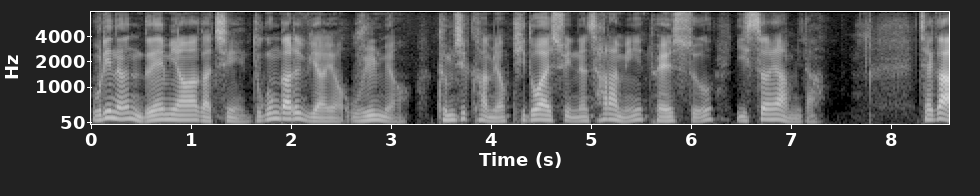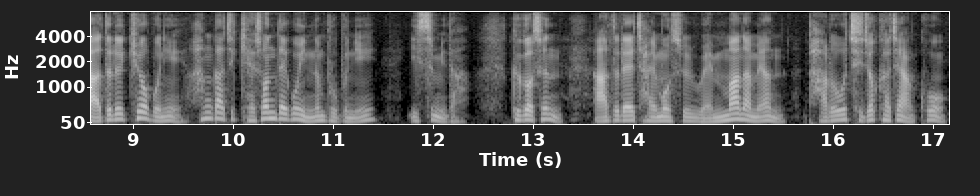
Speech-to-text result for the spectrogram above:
우리는 느에미아와 같이 누군가를 위하여 울며 금식하며 기도할 수 있는 사람이 될 수 있어야 합니다. 제가 아들을 키워보니 한 가지 개선되고 있는 부분이 있습니다. 그것은 아들의 잘못을 웬만하면 바로 지적하지 않고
